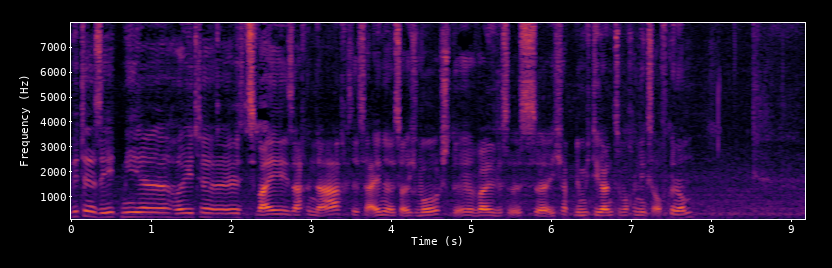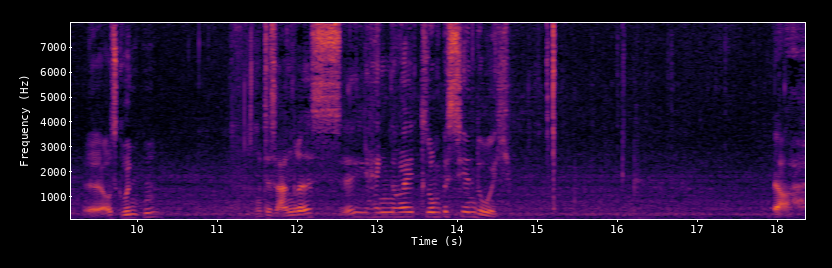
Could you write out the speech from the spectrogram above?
bitte seht mir heute zwei Sachen nach. Das eine ist euch wurscht, äh, weil das ist, äh, ich habe nämlich die ganze Woche nichts aufgenommen. Äh, aus Gründen. Und das andere ist, äh, hängen heute so ein bisschen durch. Ja,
